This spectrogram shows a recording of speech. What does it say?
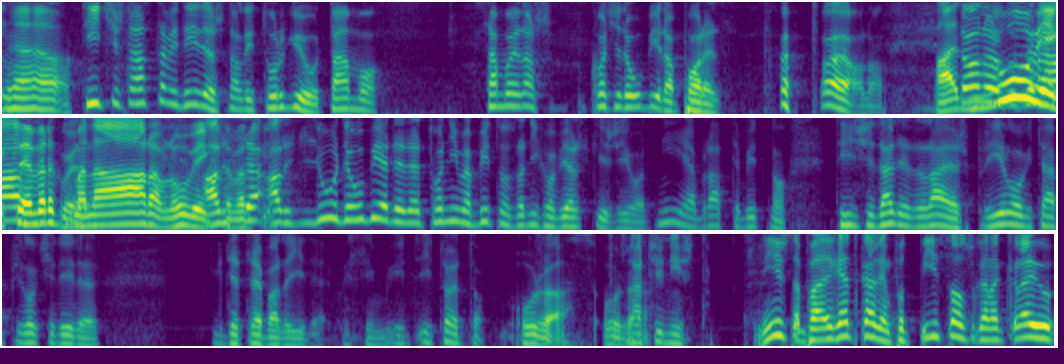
Ja. ti ćeš nastaviti da ideš na liturgiju tamo, samo je naš, ko će da ubira porez. to je ono. Pa To ono uvijek se, vrti, ma naravno, uvijek Ali, se se, vrti. ali ljude ubijede da je to njima bitno za njihov vjerski život. Nije, brate, bitno. Ti će dalje da daješ prilog i taj prilog će da ide gdje treba da ide. Mislim, i, i to je to. Užas, užas. Znači, ništa. Ništa, pa ja ti kažem, potpisao su ga na kraju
